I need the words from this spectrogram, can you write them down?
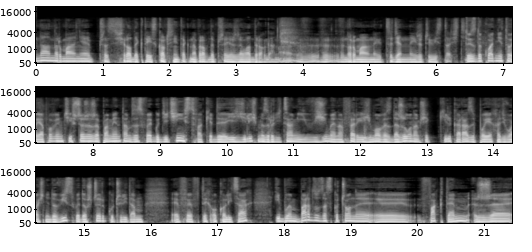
no a normalnie przez środek tej skoczni tak naprawdę przejeżdżała droga no, w, w, w, normalnej, codziennej rzeczywistości. To jest dokładnie to. Ja powiem ci szczerze, że pamiętam ze swojego dzieciństwa, kiedy jeździliśmy z rodzicami w zimę na ferie zimowe, zdarzyło nam się kilka razy pojechać właśnie do Wisły, do Szczyrku, czyli tam e, w, w tych okolicach i byłem bardzo zaskoczony y, faktem, że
